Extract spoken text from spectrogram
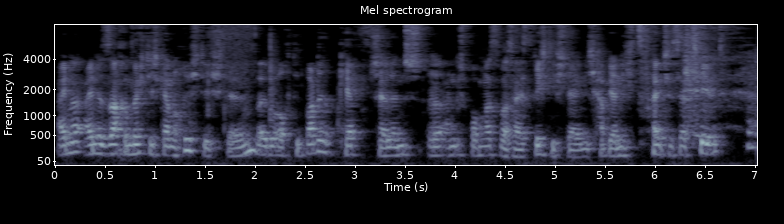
eine, eine Sache möchte ich gerne noch richtig stellen, weil du auch die Bottle Cap Challenge äh, angesprochen hast. Was heißt richtig stellen? Ich habe ja nichts Falsches erzählt.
